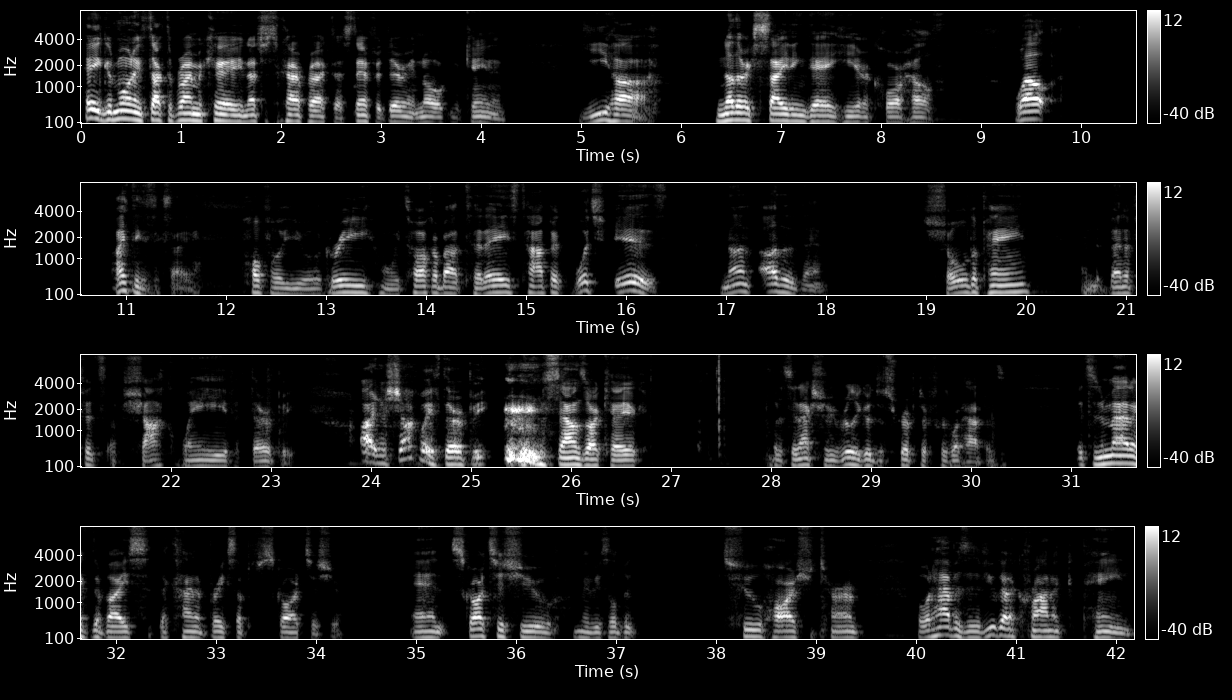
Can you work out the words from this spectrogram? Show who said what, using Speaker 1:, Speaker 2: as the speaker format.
Speaker 1: Hey, good morning. It's Dr. Brian McKay, not just a chiropractor, Stamford, Darien, Norwalk, McCain. Yeehaw. Another exciting day here at Core Health. Well, I think it's exciting. Hopefully, you will agree when we talk about today's topic, which is none other than shoulder pain and the benefits of shock wave therapy. All right, now, shock wave therapy sounds archaic but it's an actually really good descriptor for what happens. It's a pneumatic device that kind of breaks up scar tissue. And scar tissue, maybe it's a little bit too harsh a term, but what happens is if you've got a chronic pain,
